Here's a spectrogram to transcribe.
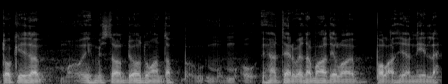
toki ihmiset on joutu antaa ihan terveitä maatiloja palasia niille,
